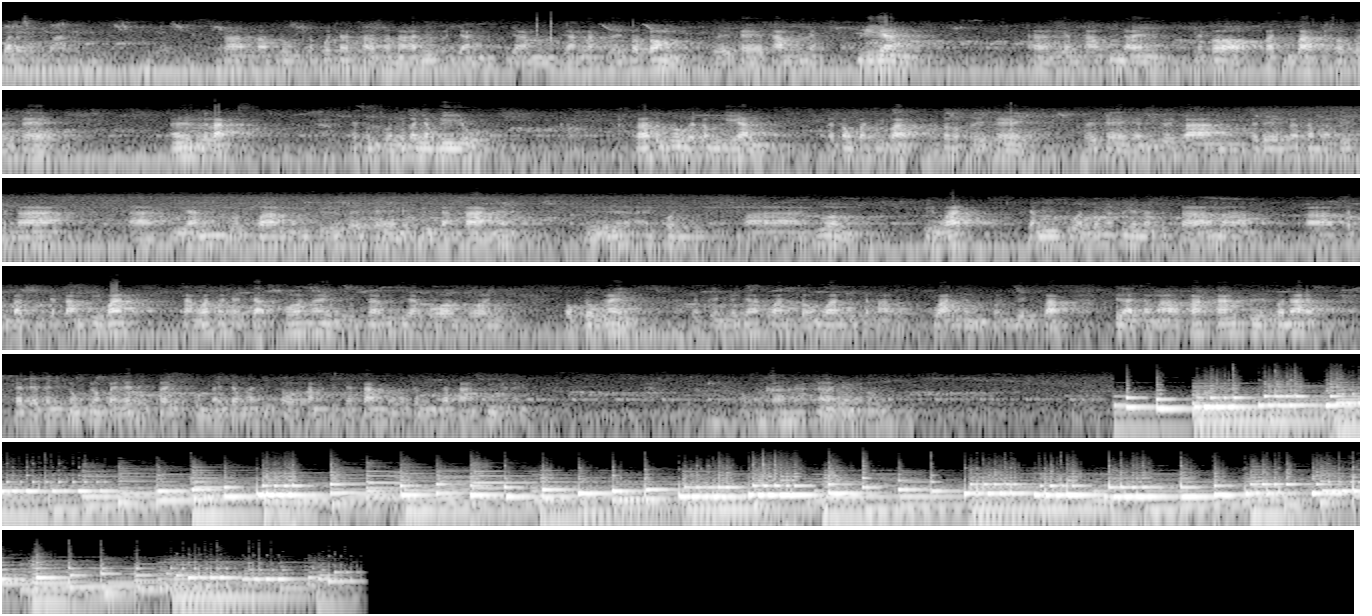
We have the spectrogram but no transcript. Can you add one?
วัดราชนิวาสนี้มีการบำรุงพระพุทธศาสนานี่อย่างอย่างอย่างหลักเลยก็ต้องเผยแผ่ธรรมนี่นแหละเรียนเรียนธรรมวินัยแล้วก็ปฏิบัติแล้วก็เผยแผ่นั่นคือหลักแต่ชุมชนนี้ก็ยังมีอยู่ พระทุกรูปก็ต้องเรียนต่ต้องปฏิบัติแล้วก็ต้องเผยแผ่เผยแผ่เดี๋ยวนี้ด้วยการแสดงพระธรรมเทศนาเขียนบทความหนังสือเผยแผ่ในสื่อต่างๆนั่นน่ะหรือให้คนมาร่วมที่วัดจะมีส่วนของนักเรียนนักศึกษามาปฏิบัติกิจกรรมที่วัดทางวัดก็จะจัดคอร์สให้มีพระวิทยากรคอยอบรมให้ จจะเป็นระยะวันสองวันหรือจะมาวันหนึ่งตอนเย็นกลับคืออาจจะมาพักค้างคืนก็ได้แล้วแต่เป็นช่วงๆไปแล้วแต่ใครกลุ่มไหนจะมาติดต่อทำกิจกรรมก็เราจะมีสถานที่ให้ขอบคุณครับอ่าอย่างคน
